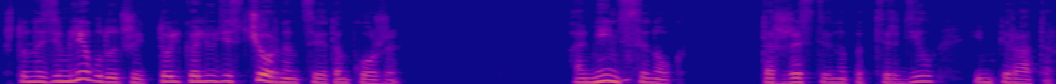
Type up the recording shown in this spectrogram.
что на земле будут жить только люди с черным цветом кожи. Аминь, сынок, торжественно подтвердил император.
